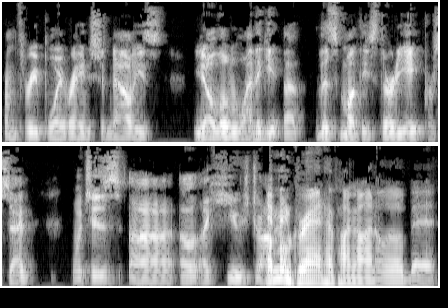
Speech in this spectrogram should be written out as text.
from three point range. So now he's, you know, a little more, I think he, uh, this month he's 38%, which is, uh, a, a huge drop. Him and Grant have hung on a little bit.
